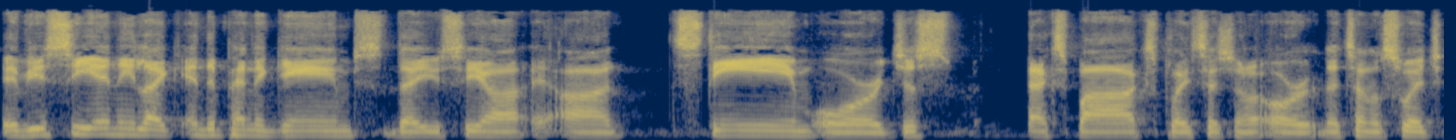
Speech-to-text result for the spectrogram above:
if you see any like independent games that you see on on Steam or just Xbox, PlayStation, or Nintendo Switch,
